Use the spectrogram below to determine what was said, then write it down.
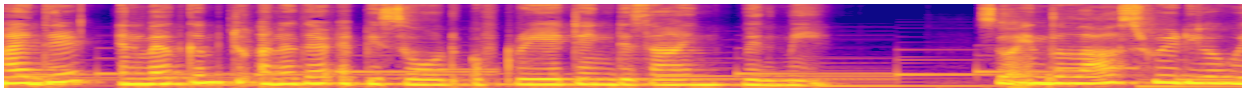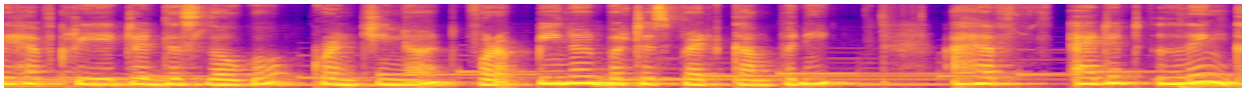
Hi there, and welcome to another episode of Creating Design with me. So, in the last video, we have created this logo, Crunchy Nut, for a peanut butter spread company. I have added a link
